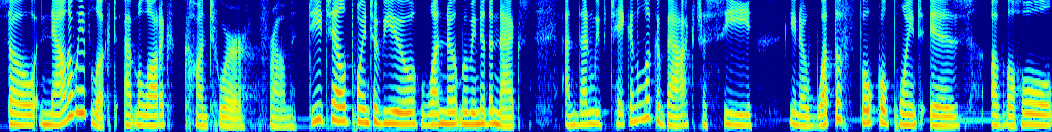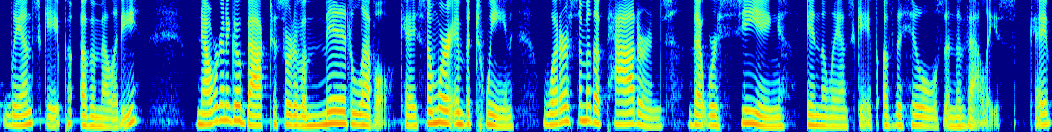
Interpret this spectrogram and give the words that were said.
so now that we've looked at melodic contour from detailed point of view one note moving to the next and then we've taken a look back to see you know what the focal point is of the whole landscape of a melody. now we're going to go back to sort of a mid level, okay, somewhere in between. What are some of the patterns that we're seeing in the landscape of the hills and the valleys? Okay.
